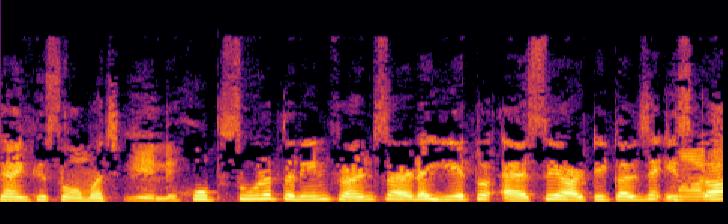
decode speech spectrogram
थैंक यू सो मच ये ले। खूबसूरत तरीन फ्रंट साइड है ये तो ऐसे आर्टिकल्स है इसका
